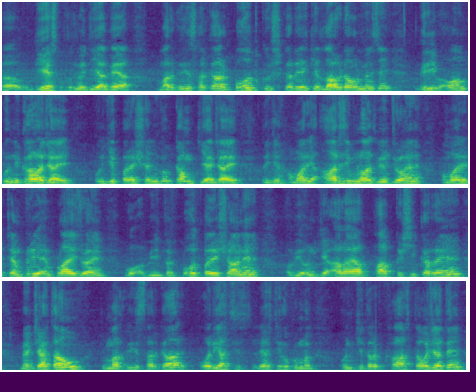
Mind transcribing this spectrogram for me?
गैस मुफ़्त में दिया गया मरकजी सरकार बहुत कोशिश कर रही है कि लॉकडाउन में से गरीब आवाम को निकाला जाए, उनकी परेशानी को कम किया जाए। लेकिन हमारे आर्जी मुलाजमिन जो हैं, हमारे टेम्प्रेरी एम्प्लॉय जो हैं, वो अभी तक बहुत परेशान हैं, अभी उनके आलायात फाक कशी कर रहे हैं। मैं चाहता हूँ कि मरकजी सरकार और रियासी रियाती हुकूमत उनकी तरफ़ खास तोजह दें,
